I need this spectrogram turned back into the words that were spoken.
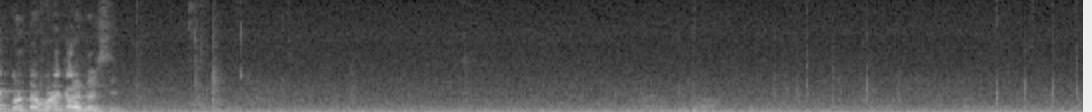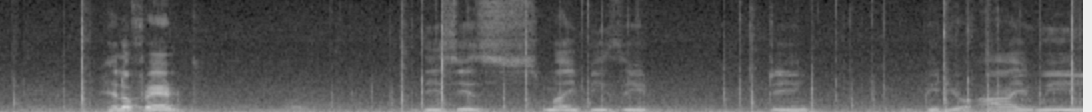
এক ঘণ্টা পরে কারেন্ট আইছে hello friend this is my visiting video i will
